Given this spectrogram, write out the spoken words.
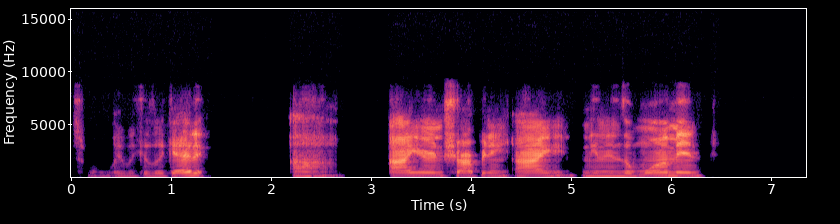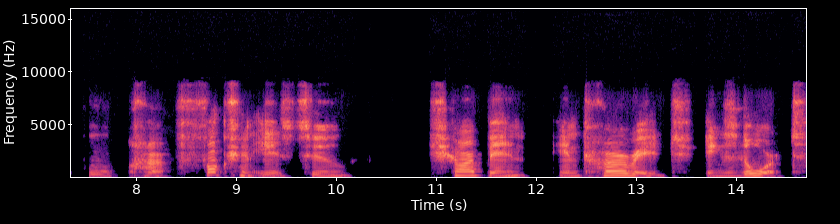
That's one way we could look at it. Um, iron sharpening iron, meaning the woman who her function is to sharpen, encourage, exhort.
